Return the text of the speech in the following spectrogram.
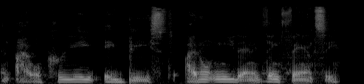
and I will create a beast. I don't need anything fancy.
